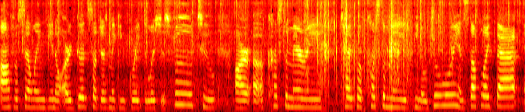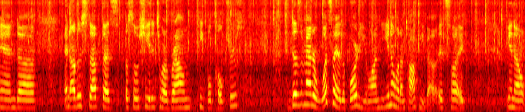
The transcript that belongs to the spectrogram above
off of selling, you know, our goods such as making great delicious food to our uh, customary type of custom made, you know, jewelry and stuff like that and uh, and other stuff that's associated to our brown people cultures. Doesn't matter what side of the border you're on, you know what I'm talking about. It's like, you know,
